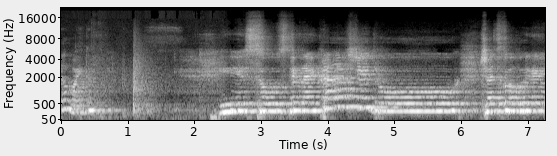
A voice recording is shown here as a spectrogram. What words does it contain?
Давайте. Ісус, ти найкращий друг, час, коли моє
